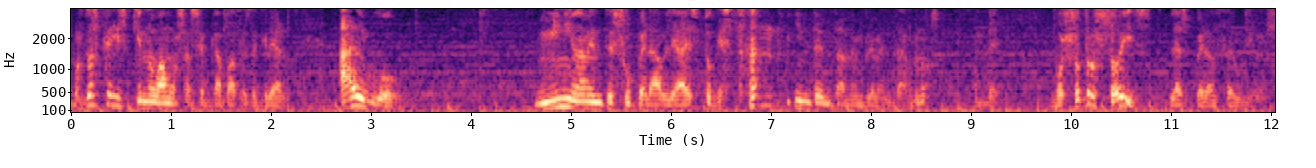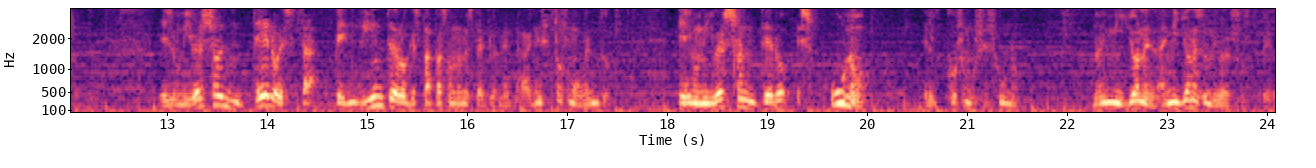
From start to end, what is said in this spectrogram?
¿Vosotros creéis que no vamos a ser capaces de crear algo mínimamente superable a esto que están intentando implementarnos, hombre, vosotros sois la esperanza del universo. El universo entero está pendiente de lo que está pasando en este planeta, en estos momentos. El universo entero es uno. El cosmos es uno. No hay millones, hay millones de universos, pero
